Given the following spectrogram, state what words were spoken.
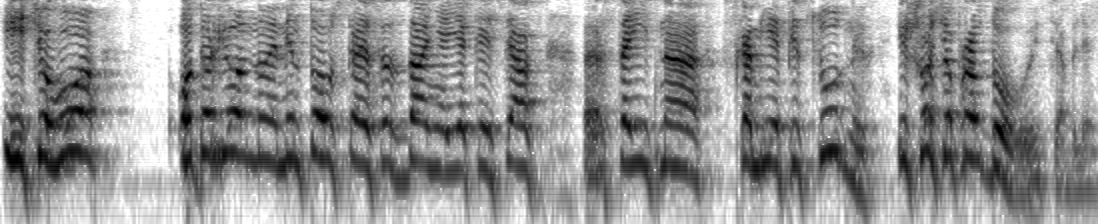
і цього одаренного ментовське создання, яке зараз е, стоїть на скам'ї підсудних і щось оправдовується, блядь.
